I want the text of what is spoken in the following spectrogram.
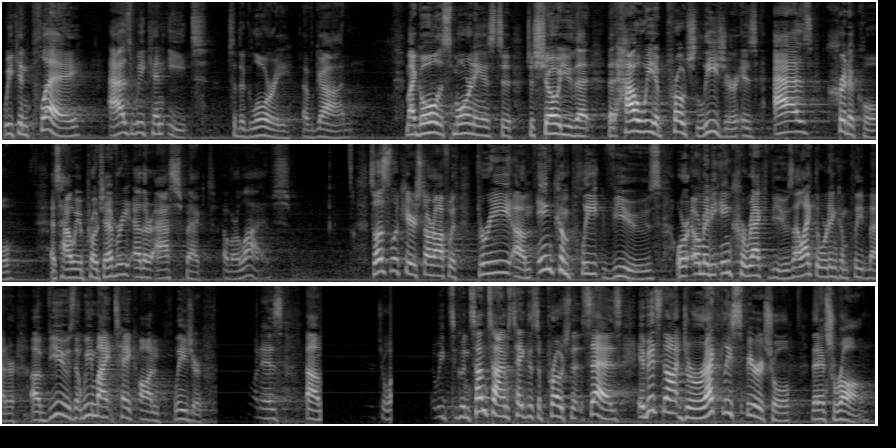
We can play as we can eat to the glory of God. My goal this morning is to, to show you that, that how we approach leisure is as critical as how we approach every other aspect of our lives. So let's look here, start off with three um, incomplete views, or, or maybe incorrect views. I like the word incomplete better, of views that we might take on leisure. One is um, we can sometimes take this approach that says if it's not directly spiritual, then it's wrong.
